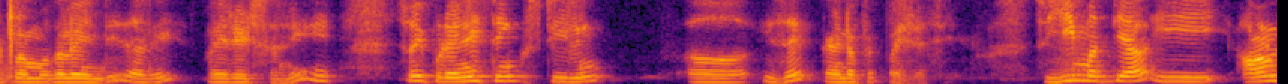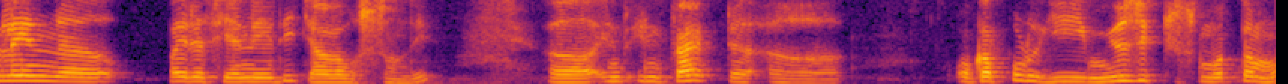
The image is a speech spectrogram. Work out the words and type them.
అట్లా మొదలైంది అది పైరేట్స్ అని. సో ఇప్పుడు anything stealing is a kind of a piracy. So ఈ మధ్య ఈ ఆన్లైన్ పైరసీ అనేది చాలా వస్తుంది. ఇన్ ఇన్ఫ్యాక్ట్ ఒకప్పుడు ఈ మ్యూజిక్ మొత్తము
